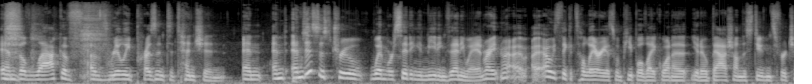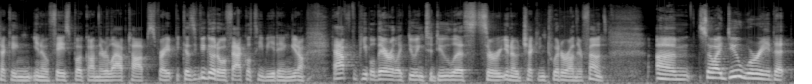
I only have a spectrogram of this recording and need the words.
and the lack of, of really present attention. And and and this is true when we're sitting in meetings anyway. And right I, I always think it's hilarious when people like want to you know bash on the students for checking you know facebook on their laptops right? Because if you go to a faculty meeting you know half the people there are like doing to-do lists or you know checking twitter on their phones. Um, so i do worry that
